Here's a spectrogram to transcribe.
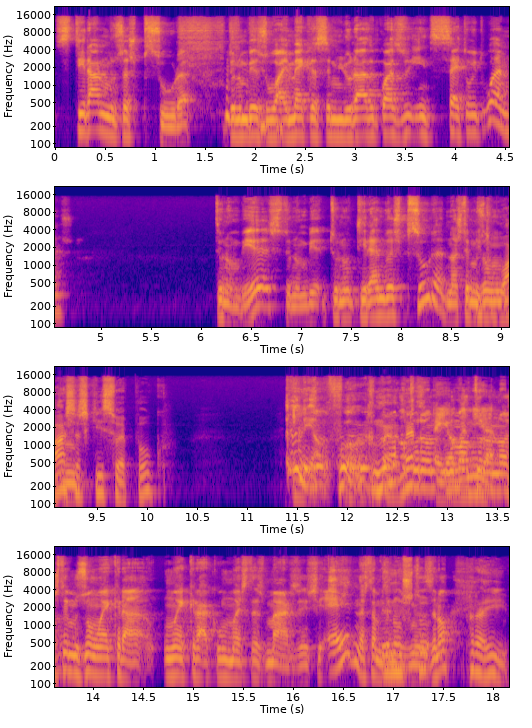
Se tirarmos a espessura, tu não vês o iMac a ser melhorado quase em 7, 8 anos. Tu não vês, tu não vês, tu não, tirando a espessura, nós temos E tu um... achas que isso é pouco? Daniel, fogo, numa altura, Ei, numa altura nós temos um ecrã, um ecrã com estas margens. É, nós estamos Eu em não estou. 2019. Espera aí.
